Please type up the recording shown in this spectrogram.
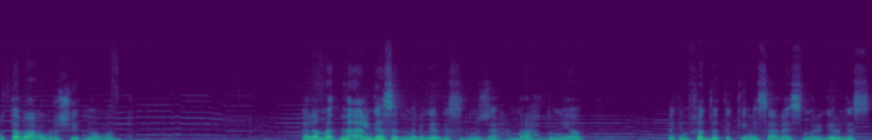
وتبع أبرشيتنا برضه فلما اتنقل جسد ماري جرجس المزاحم راح دمياط لكن فضلت الكنيسة على اسم ماري جرجس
